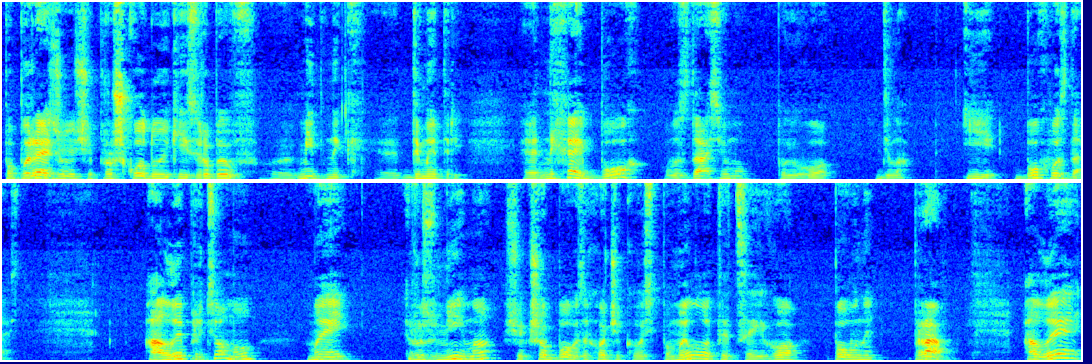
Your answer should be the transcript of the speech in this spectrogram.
попереджуючи про шкоду, який зробив е, мідник е, Дмитрій, е, нехай Бог воздасть йому по його ділам. І Бог воздасть. Але при цьому ми розуміємо, що якщо Бог захоче когось помилувати, це його повне право. Але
